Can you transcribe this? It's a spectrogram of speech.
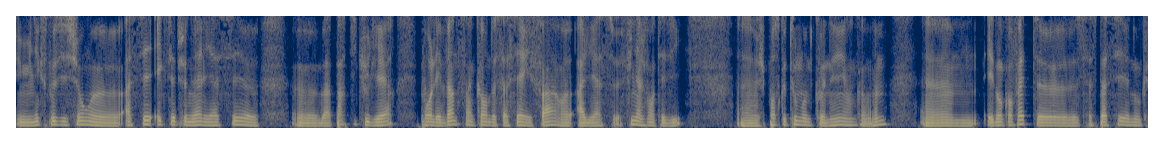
une exposition euh, assez exceptionnelle et assez euh, euh, bah, particulière pour les 25 ans de sa série phare, alias Final Fantasy. Euh, je pense que tout le monde connaît hein, quand même. Euh, et donc en fait, euh, ça se passait donc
